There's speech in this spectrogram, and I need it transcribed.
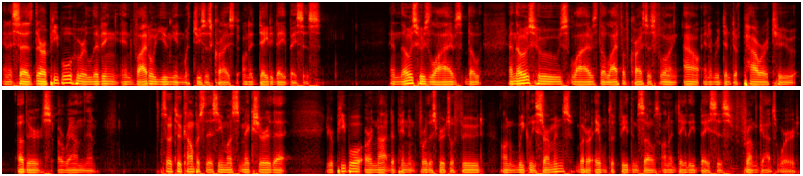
And it says, There are people who are living in vital union with Jesus Christ on a day to day basis. And those whose lives the and those whose lives the life of Christ is flowing out in a redemptive power to others around them. So to accomplish this, you must make sure that Your people are not dependent for their spiritual food on weekly sermons, but are able to feed themselves on a daily basis from God's word.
